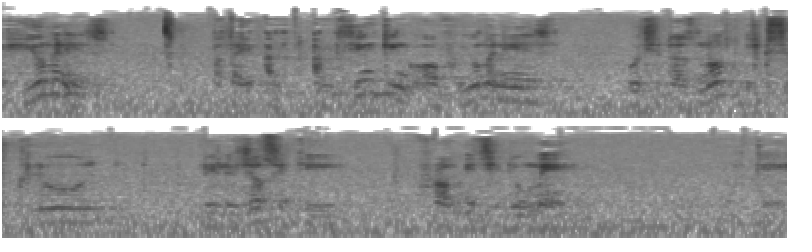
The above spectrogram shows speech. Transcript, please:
humanism, but I, I'm, I'm thinking of humanism which does not exclude religiosity from its domain. Okay,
